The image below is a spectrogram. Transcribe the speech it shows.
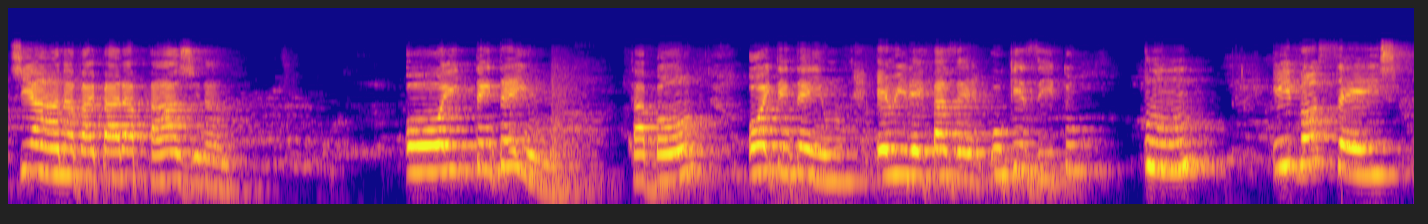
tia Ana vai para a página 81, tá bom? 81, eu irei fazer o quesito 1 e vocês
